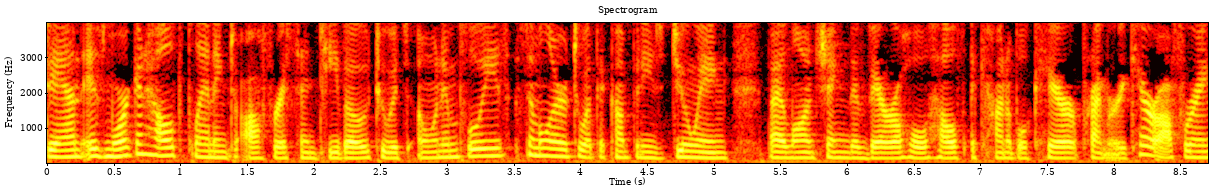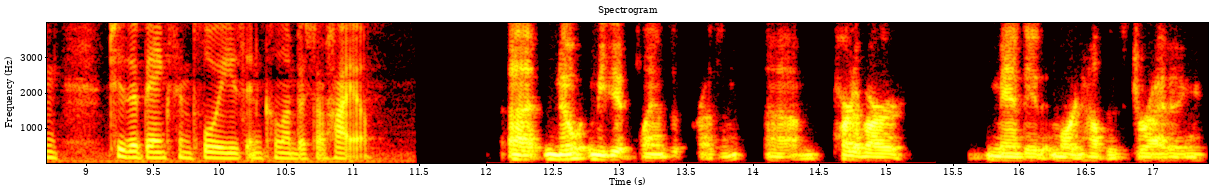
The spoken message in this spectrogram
Dan, is Morgan Health planning to offer a Centivo to its own employees, similar to what the company's doing by launching the Vera Whole Health Accountable Care primary care offering to the bank's employees in Columbus, Ohio? Uh, no immediate plans at present. Um, part of our mandate at Morgan Health is driving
